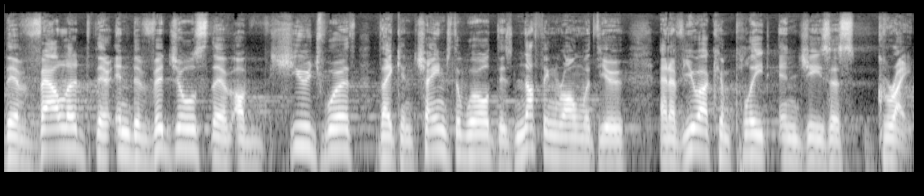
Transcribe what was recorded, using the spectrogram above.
They're valid, they're individuals, they're of huge worth. They can change the world. There's nothing wrong with you. And if you are complete in Jesus, great.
